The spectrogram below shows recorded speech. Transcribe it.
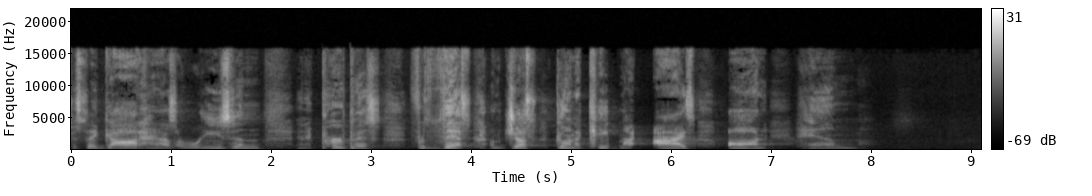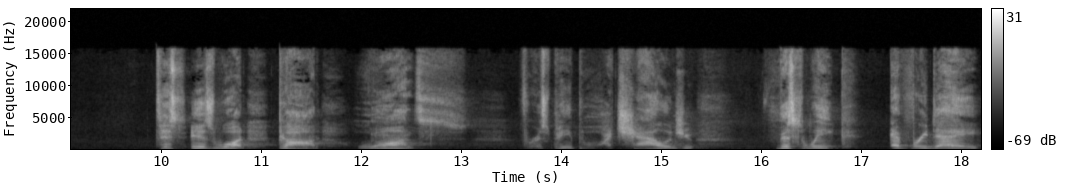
To say God has a reason and a purpose for this. I'm just gonna keep my eyes on Him. This is what God wants for His people. I challenge you this week, every day,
